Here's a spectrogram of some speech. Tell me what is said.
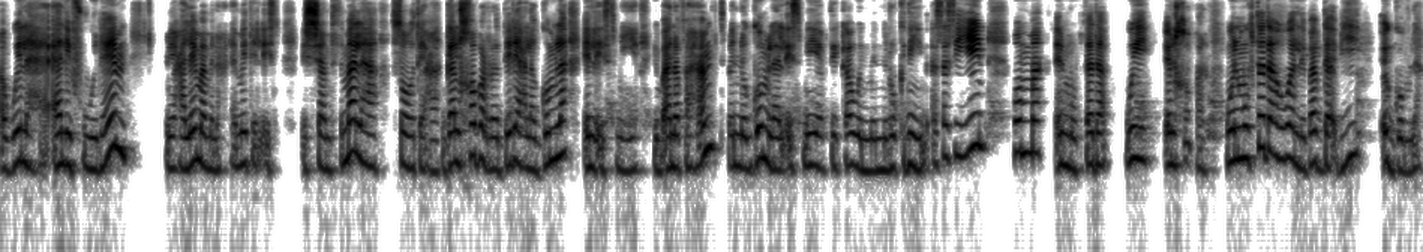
أولها ألف ولام. علامة من علامات الاسم الشمس. مالها ساطعة جه الخبر ردلي على الجملة الإسمية. يبقى أنا فهمت إن الجملة الإسمية بتتكون من ركنين أساسيين هما المبتدأ والخبر والمبتدأ هو اللي ببدأ بيه الجملة.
